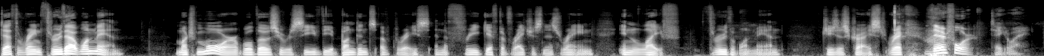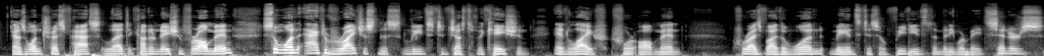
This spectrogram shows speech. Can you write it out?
death reigned through that one man, much more will those who receive the abundance of grace and the free gift of righteousness reign in life through the one man, Jesus Christ. Rick, Therefore, take it away. as one trespass led to condemnation for all men, so one act of righteousness leads to justification and life for all men. For as by the one man's disobedience the many were made sinners,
